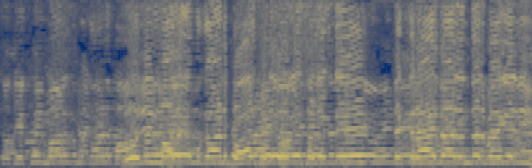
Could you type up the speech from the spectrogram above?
ਤਾਂ ਦੇਖੋ ਹੀ ਮਾਲਕ ਮਕਾਨ ਲੋ ਜੀ ਮਾਲਕ ਮਕਾਨ ਬਾਹਰ ਖੜੇ ਹੋ ਗਏ ਸੜਕ ਤੇ ਤੇ ਕਿਰਾਏਦਾਰ ਅੰਦਰ ਬਹਿ ਗਏ ਜੀ।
